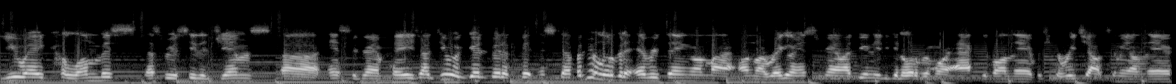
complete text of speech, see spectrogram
UA Columbus. That's where you see the gym's uh, Instagram page. I do a good bit of fitness stuff. I do a little bit of everything on my on my regular Instagram. I do need to get a little bit more active on there, but you can reach out to me on there.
